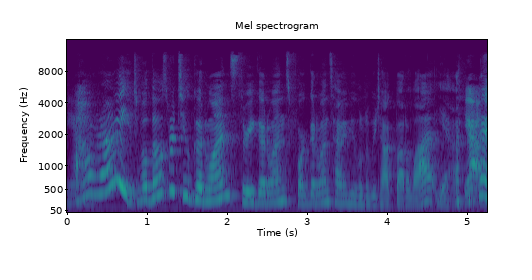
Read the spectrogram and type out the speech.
yeah. All right. Well, those were two good ones, three good ones, four good ones. How many people did we talk about? A lot? Yeah. Yeah.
